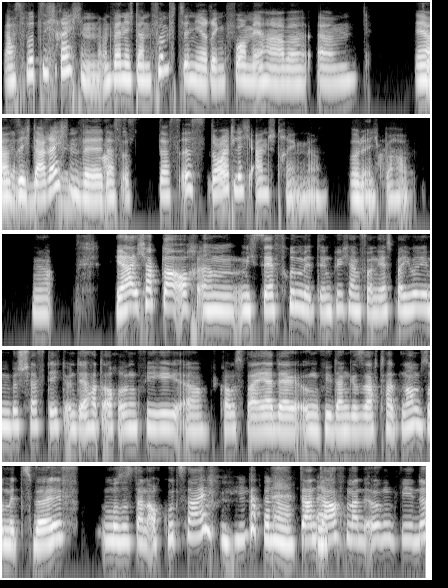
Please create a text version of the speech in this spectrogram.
das wird sich rächen. Und wenn ich dann einen 15-Jährigen vor mir habe, ähm, der Der sich da rächen will, das ist, das ist deutlich anstrengender, würde ich behaupten. Ja. Ja, ich habe da auch ähm, mich sehr früh mit den Büchern von Jesper Julian beschäftigt und der hat auch irgendwie, äh, ich glaube, es war er, der irgendwie dann gesagt hat, ne, so mit zwölf muss es dann auch gut sein. Mhm, genau. Dann Ja. darf man irgendwie, ne,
